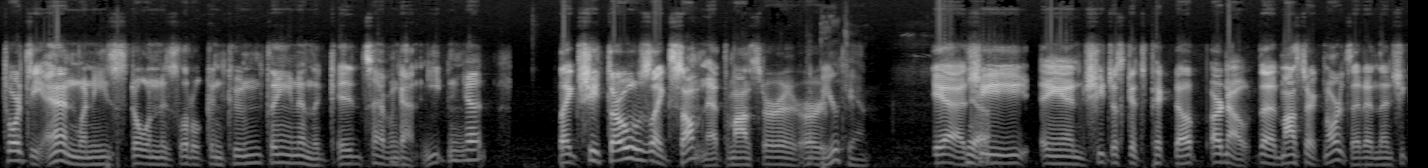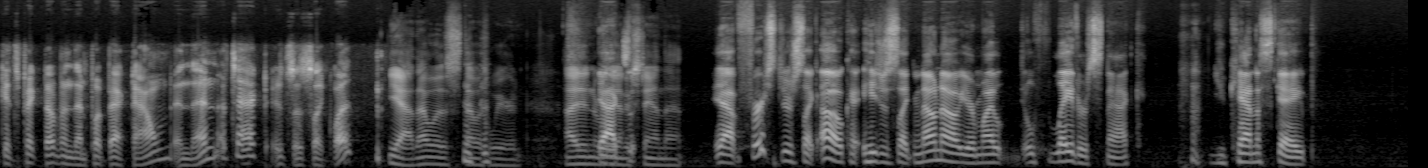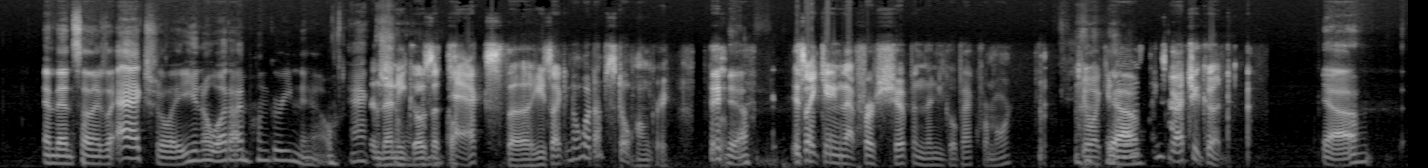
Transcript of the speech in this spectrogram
towards the end when he's still in his little cocoon thing and the kids haven't gotten eaten yet, like she throws like something at the monster a or beer can. yeah, Yeah. she and she just gets picked up or no, the monster ignores it and then she gets picked up and then put back down and then attacked. It's just like what? Yeah, that was that was weird. I didn't Yeah, really 'cause- understand that. Yeah. At first you're just like, oh okay. He's just like, no, no, you're my later snack. you can't escape. And then suddenly he's like, actually, you know what? I'm hungry now. And then he goes attacks the. He's like, you know what? I'm still hungry. yeah. It's like getting that first ship and then you go back for more. You're like, you Yeah. know what? Are actually good. Yeah.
